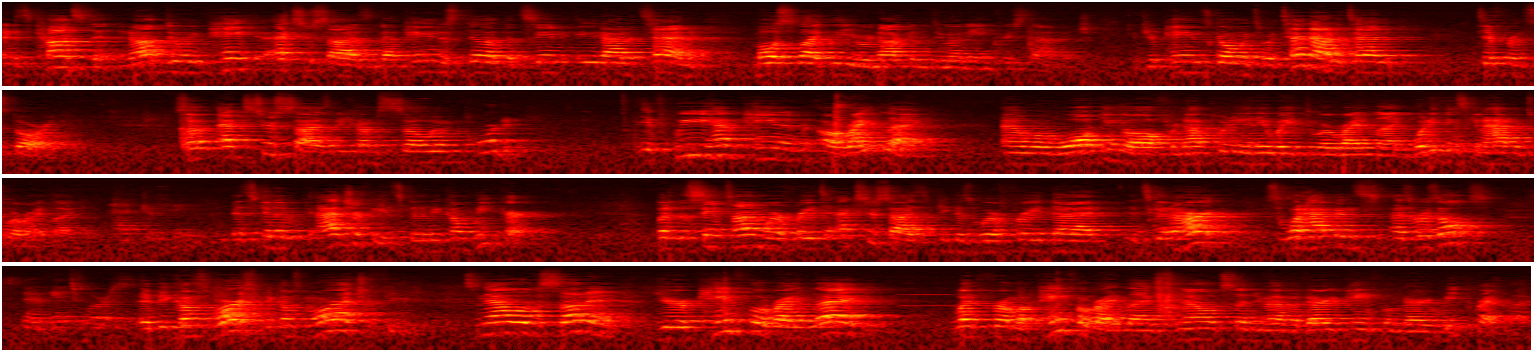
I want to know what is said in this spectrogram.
and it's constant, and I'm doing pain exercise, and that pain is still at that same 8 out of 10, most likely you are not going to do any increased damage. If your pain's going to a 10 out of 10, different story. So exercise becomes so important. If we have pain in our right leg, and we're walking off, we're not putting any weight to our right leg, what do you think is going to happen to our right leg? Atrophy. It's going to atrophy, it's going to become weaker. But at the same time, we're afraid to exercise it because we're afraid that it's going to hurt. So what happens as a result? It gets worse. It becomes worse, it becomes more atrophy. So now all of a sudden, your painful right leg went from a painful right leg to now all of a sudden you have a very painful and very weak right leg.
